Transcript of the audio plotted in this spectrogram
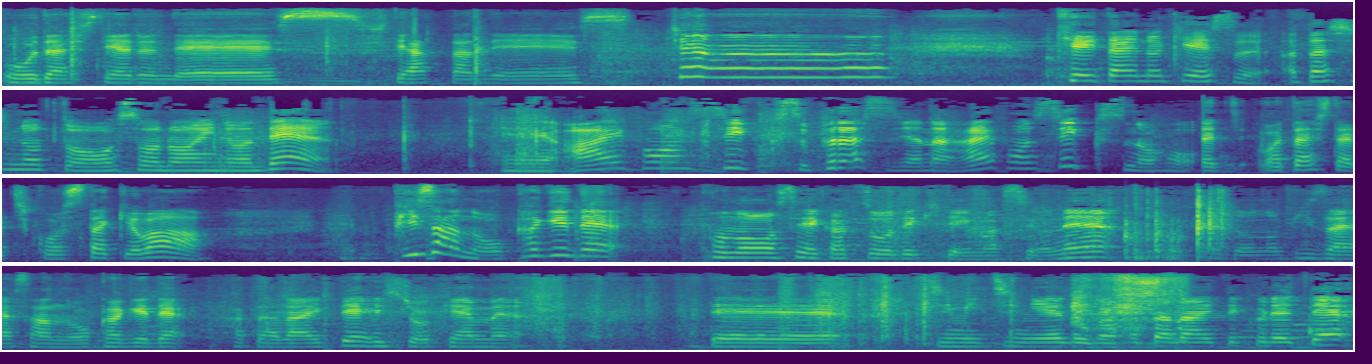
オーダーしてやるんです。してあったんです。じゃーん。携帯のケース私のとお揃いのでえー iPhone6 プラスじゃない iPhone6 の方。私たちコスタ家はピザのおかげでこの生活をできていますよね。江戸のピザ屋さんのおかげで働いて一生懸命。で地道に江戸が働いてくれて。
